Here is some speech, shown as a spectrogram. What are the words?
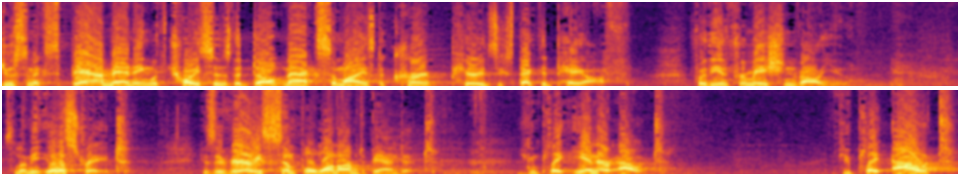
do some experimenting with choices that don't maximize the current period's expected payoff for the information value. So let me illustrate. Here's a very simple one-armed bandit. You can play in or out. If you play out,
